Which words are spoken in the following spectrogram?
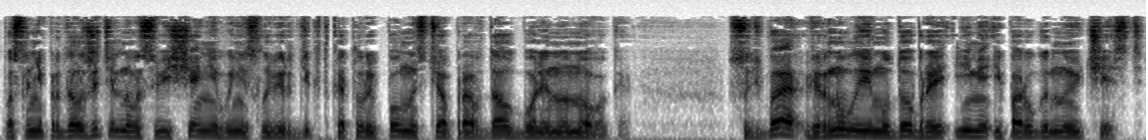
после непродолжительного совещания вынесла вердикт, который полностью оправдал Болину Новака. Судьба вернула ему доброе имя и поруганную честь.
